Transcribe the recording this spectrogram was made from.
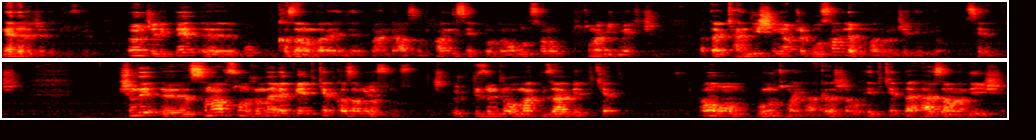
ne derecede düzgün? Öncelikle e, bu kazanımları elde etmen lazım. Hangi sektörden olursan ol tutunabilmek için. Hatta kendi işini yapacak olsan bile bunlar önce geliyor senin için. Şimdi e, sınav sonucunda evet bir etiket kazanıyorsunuz. İşte 300. olmak güzel bir etiket. Ama bunu unutmayın arkadaşlar bu etiketler her zaman değişir.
